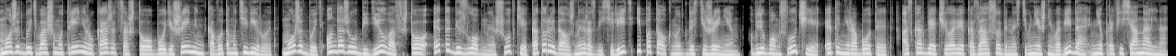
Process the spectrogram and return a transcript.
Может быть, вашему тренеру кажется, что бодишейминг кого-то мотивирует. Может быть, он даже убедил вас, что это беззлобные шутки, которые должны развеселить и подтолкнуть к достижениям. В любом случае, это не работает. Оскорблять человека за особенности внешнего вида непрофессионально.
